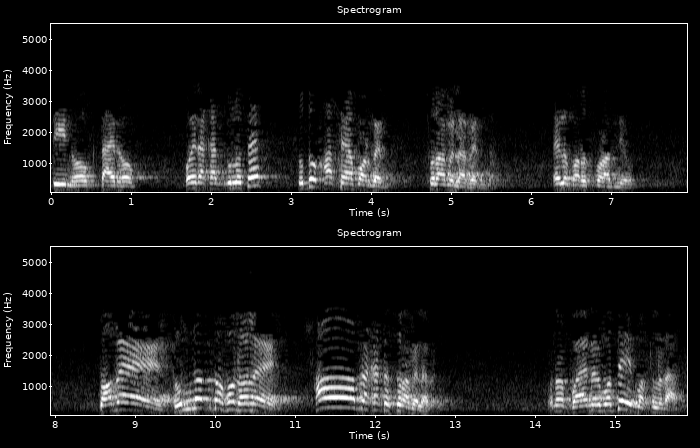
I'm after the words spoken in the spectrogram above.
তিন হোক, চার হোক, ওই রাখাতগুলোতে শুধু ফাঁসেয়া পড়বেন, সোরা মেলাবেন না। এলো ফরজ পড়ার নিয়ম। তবে সুন্নত নফল হলে সব রাখাতে সোরা মেলাবেন ওনার বয়ানের মধ্যে এই মশলাটা আছে।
